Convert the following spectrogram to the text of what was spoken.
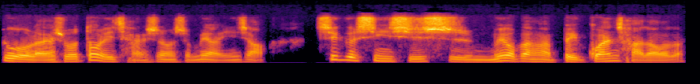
对我来说到底产生了什么样影响？这个信息是没有办法被观察到的。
